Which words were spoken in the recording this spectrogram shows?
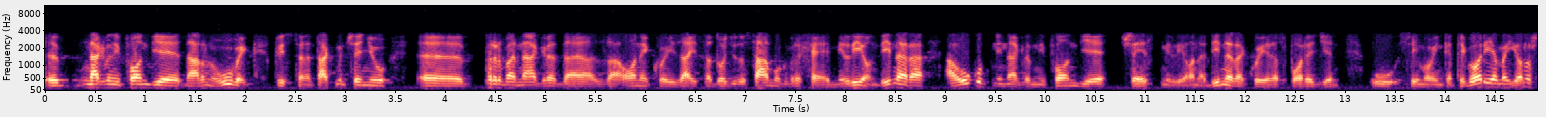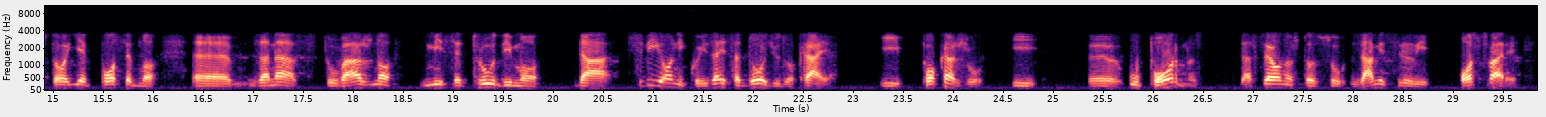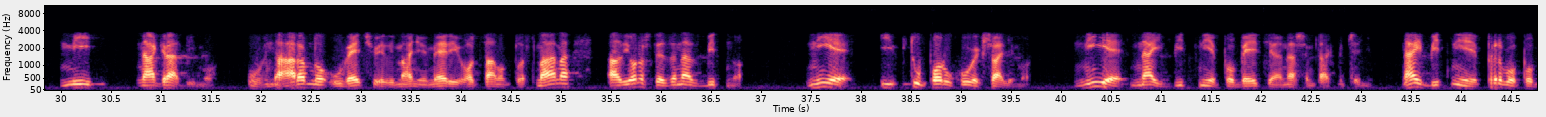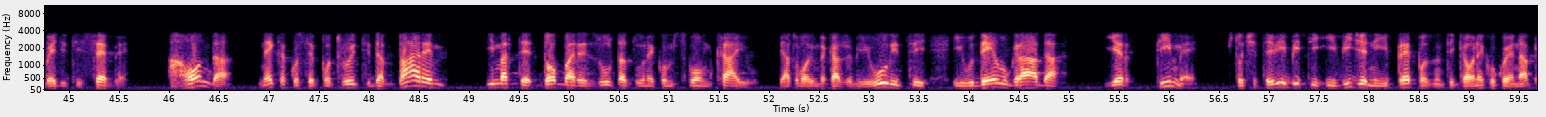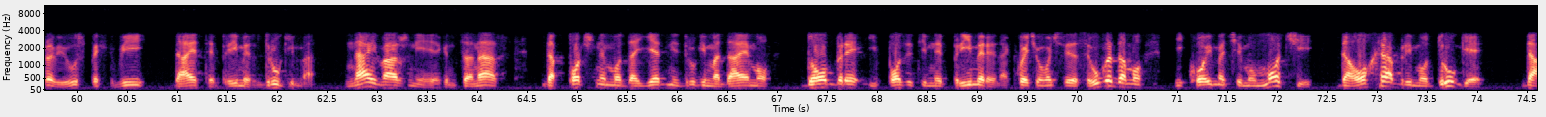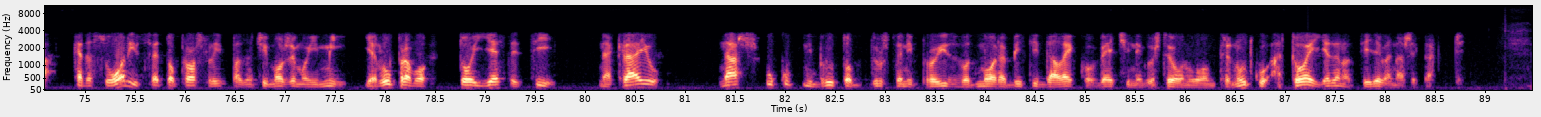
E, nagradni fond je naravno uvek pristojan na takmičenju. E, prva nagrada za one koji zaista dođu do samog vrha je milion dinara, a ukupni nagradni fond je 6 miliona dinara koji je raspoređen u svim ovim kategorijama i ono što je posebno e, za nas tu važno, mi se trudimo da svi oni koji zaista dođu do kraja i pokažu i upornost da sve ono što su zamislili ostvare mi nagradimo, u, naravno u većoj ili manjoj meri od samog plasmana, ali ono što je za nas bitno, nije, i tu poruku uvek šaljemo, nije najbitnije pobediti na našem takmičenju. Najbitnije je prvo pobediti sebe, a onda nekako se potruditi da barem imate dobar rezultat u nekom svom kraju. Ja to volim da kažem i u ulici i u delu grada, jer time što ćete vi biti i viđeni i prepoznati kao neko ko je napravio uspeh, vi dajete primer drugima. Najvažnije je za nas da počnemo da jedni drugima dajemo dobre i pozitivne primere na koje ćemo moći da se ugledamo i kojima ćemo moći da ohrabrimo druge da kada su oni sve to prošli, pa znači možemo i mi. Jer upravo to jeste cilj. Na kraju naš ukupni bruto društveni proizvod mora biti daleko veći nego što je on u ovom trenutku, a to je jedan od ciljeva našeg takmičenja.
